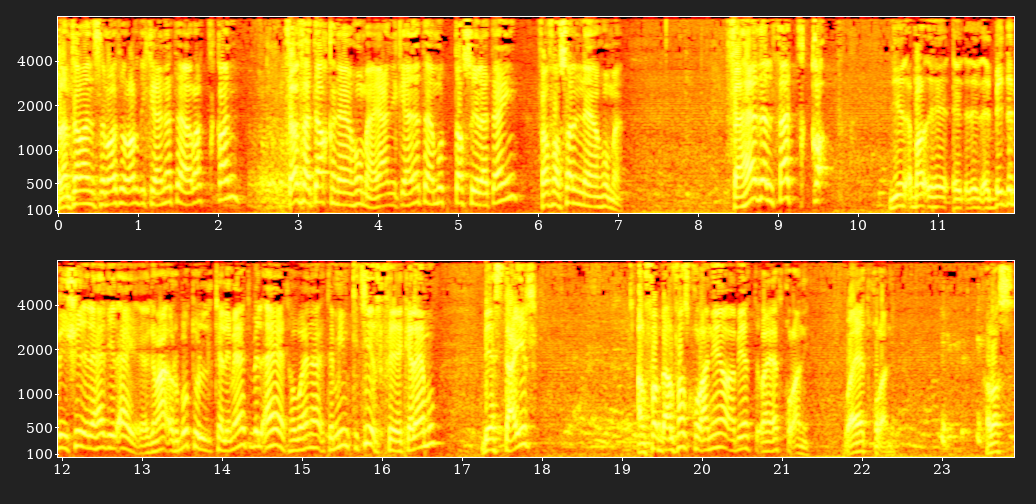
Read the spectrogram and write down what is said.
ألم ترى أن السماوات والأرض كانتا رتقا ففتقناهما يعني كانتا متصلتين ففصلناهما. فهذا الفتق البيت ده بيشير إلى هذه الآية. يا جماعة اربطوا الكلمات بالآيات. هو هنا تميم كتير في كلامه بيستعير بألفاظ قرآنية وأبيات وآيات قرآنية. وآيات قرآنية. خلاص؟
